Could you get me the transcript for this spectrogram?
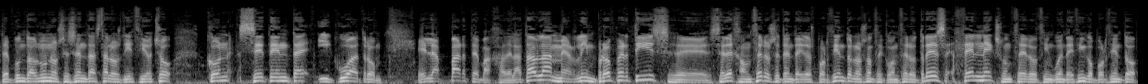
repunta un 1,60 hasta los 18,74. En la parte baja de la tabla, Merlin Properties eh, se deja un 0,72% en los 11,03. Celnex un 0,55%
